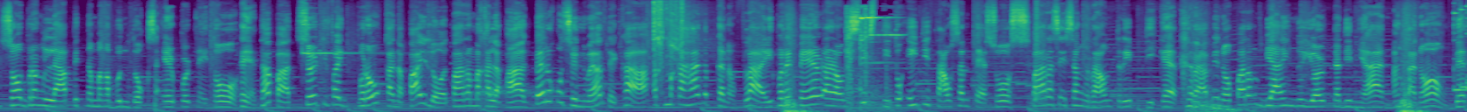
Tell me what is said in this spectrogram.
Sobrang lapit ng mga bundok sa airport na ito. Kaya dapat certified pro ka na pilot para makalapag. Pero kung sinuwerte ka at makahanap ka ng flight, prepare around 60 to 80,000 pesos para sa isang round trip ticket. Grabe no, parang biyaheng New York na din yan. Ang tanong, bet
